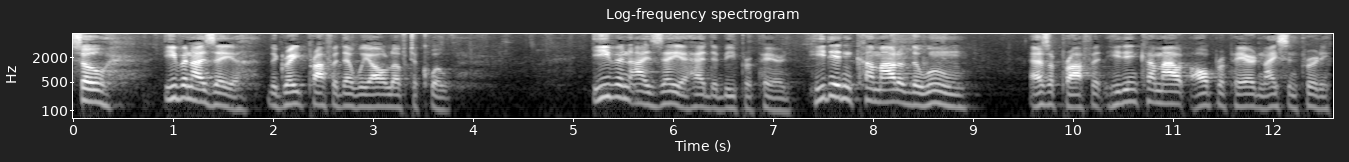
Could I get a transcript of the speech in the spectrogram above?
So, even Isaiah, the great prophet that we all love to quote, even Isaiah had to be prepared. He didn't come out of the womb as a prophet, he didn't come out all prepared, nice and pretty.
